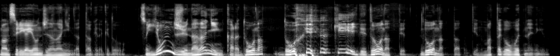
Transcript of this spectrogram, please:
マンスリーが47人だったわけだけど、その47人からどうな、どういう経緯でどうなって、どうなったっていうの全く覚えてないんだけど。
